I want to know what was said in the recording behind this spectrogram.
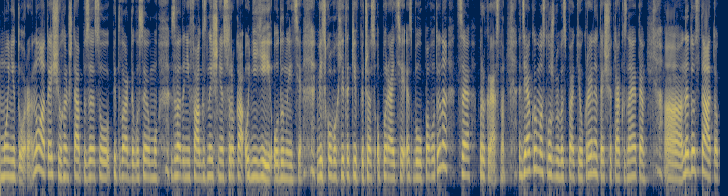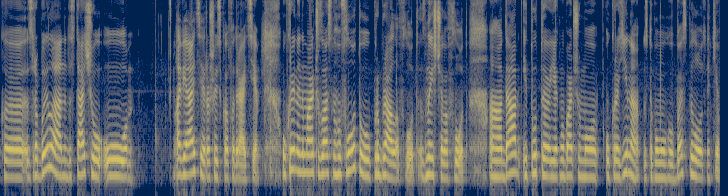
монітори. Ну а те, що генштаб ЗСУ підтвердив у своєму зведенні факт знищення 41 одиниці військових літаків під час операції СБУ Павутина, це прекрасно. Дякуємо службі безпеки України. Те, що так знаєте, недостаток е, зробила недостачу у. Авіації Російської Федерації Україна, не маючи власного флоту, прибрала флот, знищила флот. А, да, і тут, е, як ми бачимо, Україна з допомогою безпілотників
